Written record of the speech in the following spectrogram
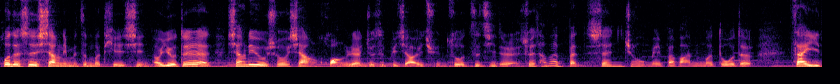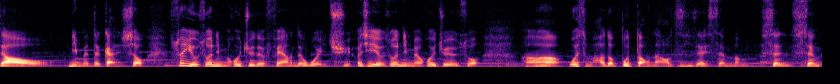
或者是像你们这么贴心哦。有的人像例如说像黄人，就是比较一群做自己的人，所以他们本身就没办法那么多的在意到你们的感受，所以有时候你们会觉得非常的委屈，而且有时候你们会觉得说啊，为什么他都不懂，然后自己在生闷生生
